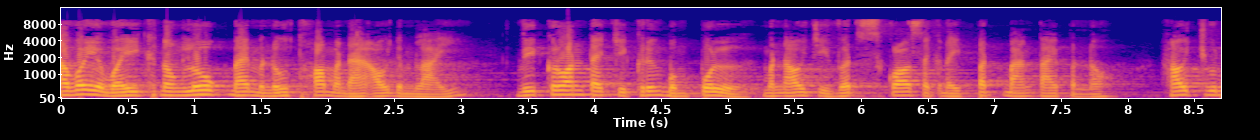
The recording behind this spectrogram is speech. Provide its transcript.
អ្វីអ្វីក្នុងលោកដែលមនុស្សធម្មតាឲ្យតម្លៃវាគ្រាន់តែជាគ្រឿងបំពុលមិនឲ្យជីវិតស្គាល់សេចក្តីពិតបានតែប៉ុណ្ណោះហើយជួន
